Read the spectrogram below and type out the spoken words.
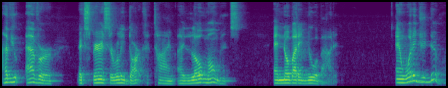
Have you ever experienced a really dark time, a low moment, and nobody knew about it? And what did you do?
